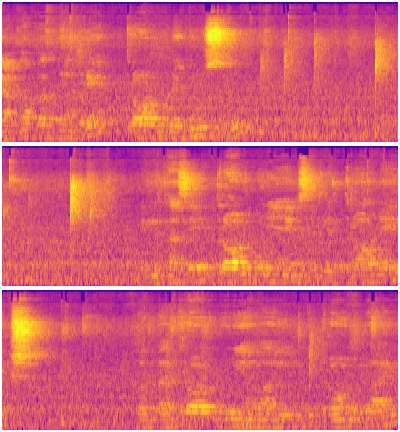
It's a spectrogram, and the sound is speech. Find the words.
આખા પદને આપણે ત્રણ વડે ગુણશું. એટલે થશે ત્રણ ગુણ્યા એક્સ એટલે ત્રણ એક્સ વત્તા ત્રણ ગુણ્યા વાય એટલે ત્રણ વાય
